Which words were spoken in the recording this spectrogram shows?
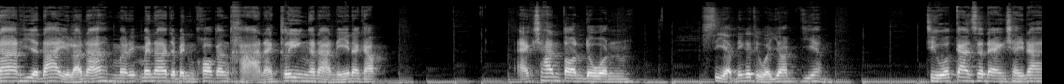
น่าที่จะได้อยู่แล้วนะ ไม่ไม่น่าจะเป็นข้อกังขานะกลิ้งขนาดนี้นะครับแอคชั่นตอนโดนเสียบนี่ก็ถือว่ายอดเยี่ยม ถือว่าการแสดงใช้ได้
